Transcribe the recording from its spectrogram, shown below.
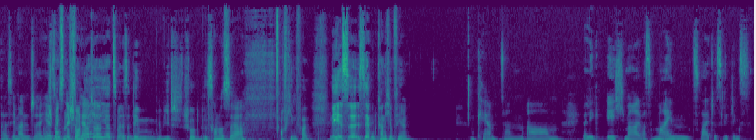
Da ist jemand äh, hier. Soßenexperte. Ja, ja, ja, zumindest in dem Gebiet schon. Connoisseur. Auf jeden Fall. Nee, ist, äh, ist sehr gut, kann ich empfehlen. Okay, dann ähm, überlege ich mal, was mein zweites Lieblingsgericht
